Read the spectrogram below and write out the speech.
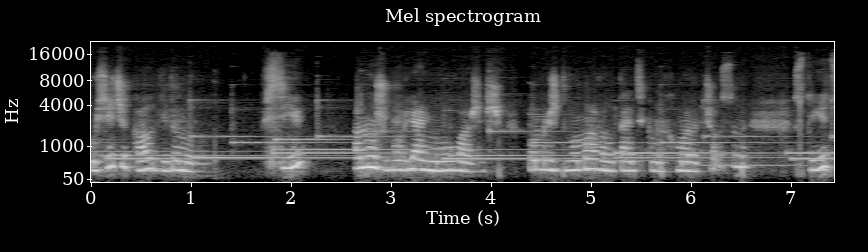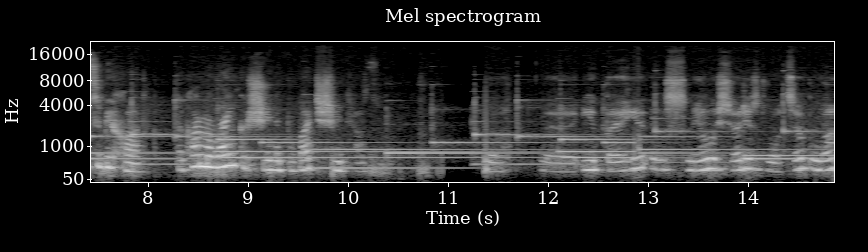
усі чекали Діда Мороза. Всі, а ну ж погляньмо уважніше, поміж двома велетенськими хмарочосами стоїть собі хатка, така маленька, що й не побачиш відразу. і Пегі снилося Різдво. Це була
